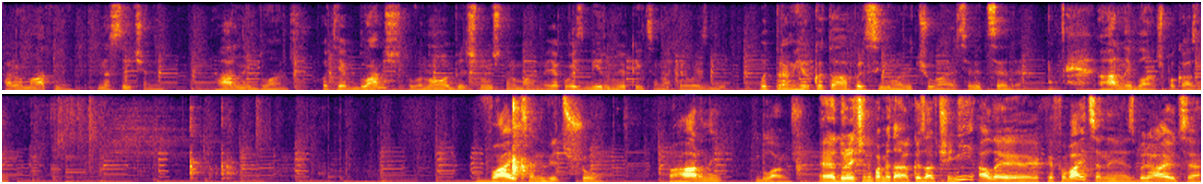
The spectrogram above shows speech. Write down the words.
ароматний, насичений, гарний бланш. От як бланш, воно більш-менш нормально. Як вайсбір, ну який це нахер вайсбір. От прям гіркота апельсинова відчувається від цедри. Гарний бланш, показуй. Вайцен від шоу. Гарний бланш. Е, до речі, не пам'ятаю, казав чи ні, але хефевайцени зберігаються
